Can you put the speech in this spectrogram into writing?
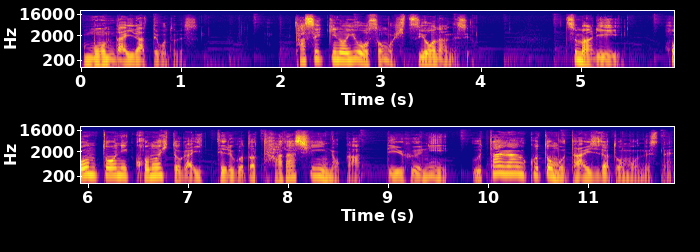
問題だってことです。多責の要素も必要なんですよ。つまり本当にこの人が言ってることは正しいのかっていうふうに疑うことも大事だと思うんですね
